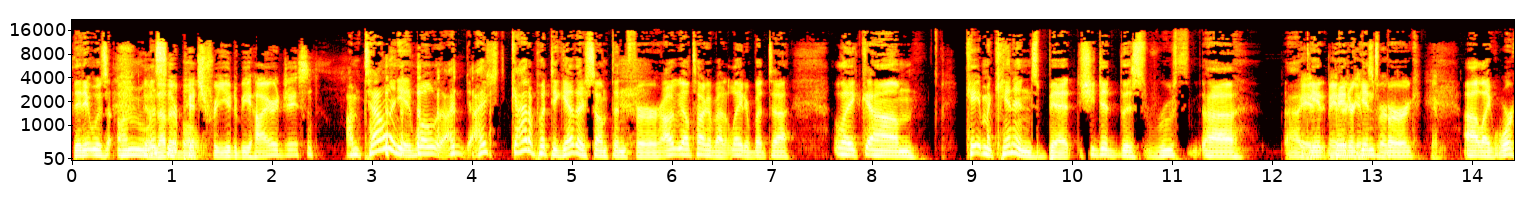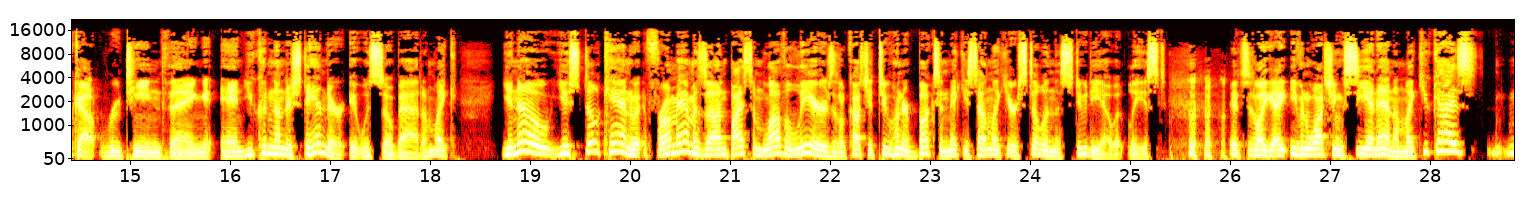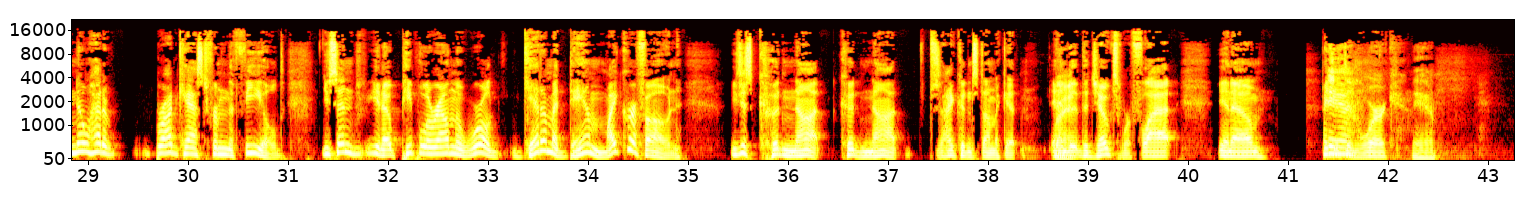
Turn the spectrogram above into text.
that it was unlistenable. Another pitch for you to be hired, Jason. I'm telling you. Well, I, I got to put together something for. I'll, I'll, talk about it later. But uh, like um, Kate McKinnon's bit, she did this Ruth. Uh, uh, Bader, Bader, Ginsburg, Ginsburg uh, like workout routine thing, and you couldn't understand her. It was so bad. I'm like, you know, you still can from Amazon buy some lavaliers. It'll cost you 200 bucks and make you sound like you're still in the studio at least. it's like I, even watching CNN. I'm like, you guys know how to broadcast from the field. You send, you know, people around the world, get them a damn microphone. You just could not, could not. I couldn't stomach it, and right. the, the jokes were flat. You know, it yeah. just didn't work. Yeah.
